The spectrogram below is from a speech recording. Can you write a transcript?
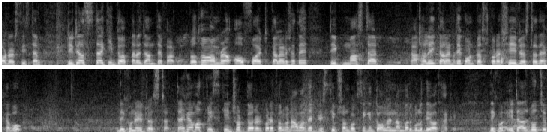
অর্ডার সিস্টেম ডিটেলসটা কিন্তু আপনারা জানতে পারবেন। প্রথমে আমরা অফ হোয়াইট কালারের সাথে ডিপ মাস্টার্ড কাঠালি কালার দিয়ে কন্ট্রাস্ট করা সেই ড্রেসটা দেখাবো। দেখুন এই ড্রেসটা দেখা মাত্র স্ক্রিনশট অর্ডার করে ফেলবেন। আমাদের ডিসক্রিপশন বক্সে কিন্তু অনলাইন নাম্বারগুলো দেওয়া থাকে। দেখুন, এটা আসবে হচ্ছে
